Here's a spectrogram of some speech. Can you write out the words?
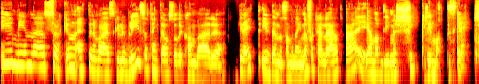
i min eh, søken etter hva jeg skulle bli, så tenkte jeg også det kan være greit i denne sammenhengen å fortelle at jeg er en av de med skikkelig matteskrekk.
